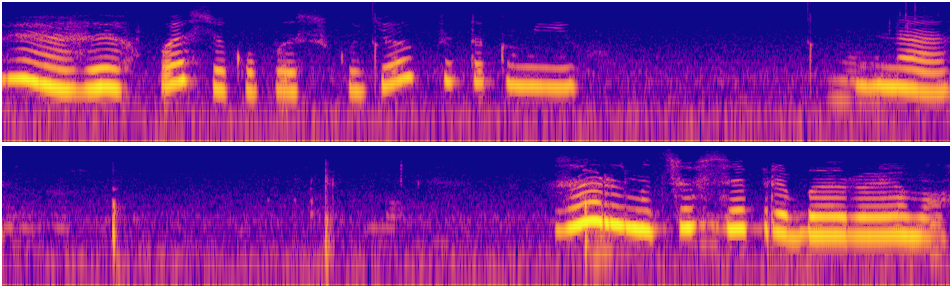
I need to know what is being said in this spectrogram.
Ех, песику, песику, як ти так міг? На. Зараз ми це все приберемо.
